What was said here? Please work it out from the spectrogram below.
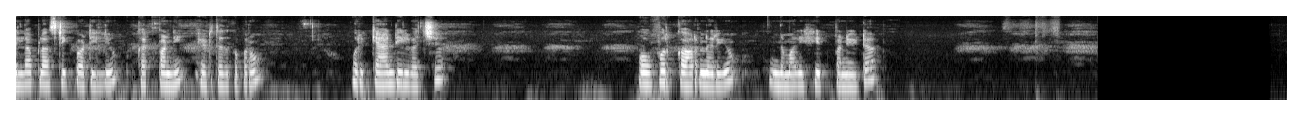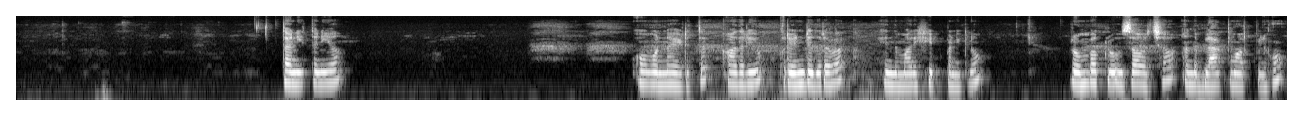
எல்லா பிளாஸ்டிக் பாட்டிலையும் கட் பண்ணி எடுத்ததுக்கப்புறம் ஒரு கேண்டில் வச்சு ஒவ்வொரு கார்னரையும் இந்த மாதிரி ஹீட் பண்ணிவிட்டு தனித்தனியாக ஒவ்வொன்றா எடுத்து அதுலேயும் ரெண்டு தடவை இந்த மாதிரி ஹீட் பண்ணிக்கணும். ரொம்ப க்ளோஸாக வச்சா அந்த பிளாக் மார்க் விழுகும்.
